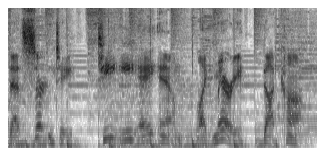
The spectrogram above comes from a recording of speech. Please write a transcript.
That's certainty, T E A M, like Mary.com.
